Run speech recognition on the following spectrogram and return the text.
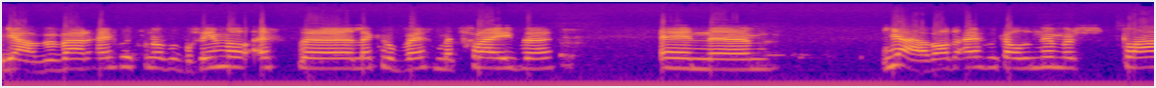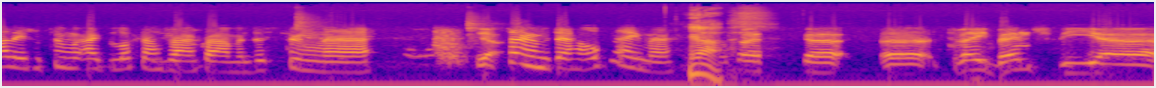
ja, we waren eigenlijk vanaf het begin wel echt lekker op weg met schrijven. En ehm, ja, we hadden eigenlijk al de nummers klaar liggen toen we uit de lockdowns aankwamen. Dus toen Ja. zijn we meteen gaan opnemen. Ja. Dat zijn eigenlijk eh, eh, twee bands die eh,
